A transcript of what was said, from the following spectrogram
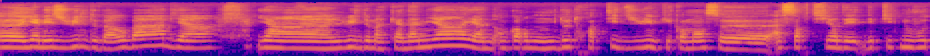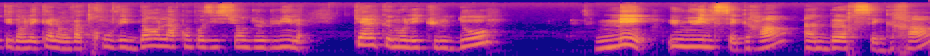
Euh, il y a les huiles de baobab, il y a, l'huile de macadamia, il y a encore deux, trois petites huiles qui commencent euh, à sortir des, petites nouveautés dans lesquelles on va trouver dans la composition de l'huile quelques molécules d'eau. Mais une huile c'est gras, un beurre c'est gras,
